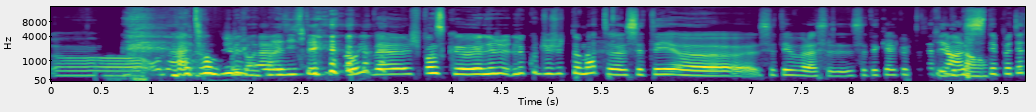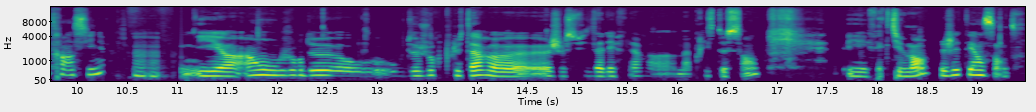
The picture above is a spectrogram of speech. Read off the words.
Euh, on a attendu. J'aurais pas résisté. Ah oui, ben, je pense que le, le coup du jus de tomate, c'était, euh, c'était voilà, c'était quelque c'était peut-être un signe. Et un ou jour deux ou deux jours plus tard, je suis allée faire ma prise de sang. Et effectivement, j'étais enceinte.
